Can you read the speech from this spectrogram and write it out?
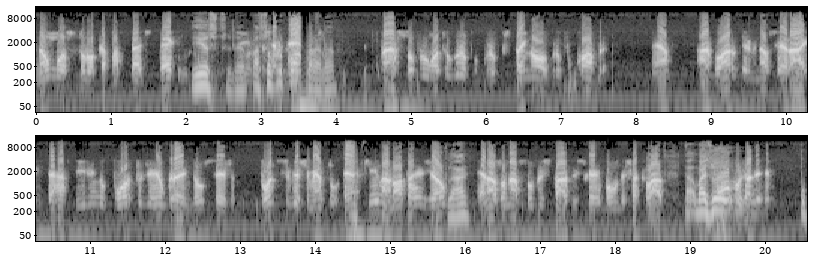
não mostrou capacidade técnica. Isso, né? passou para o Cobra, né? Passou para um outro grupo, o grupo espanhol, grupo Cobra. Né? Agora o terminal será em Terra Firme, no Porto de Rio Grande, ou seja, todo esse investimento é aqui na nossa região, claro. é na zona sul do estado, isso é bom deixar claro. Mas o, deve... o,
